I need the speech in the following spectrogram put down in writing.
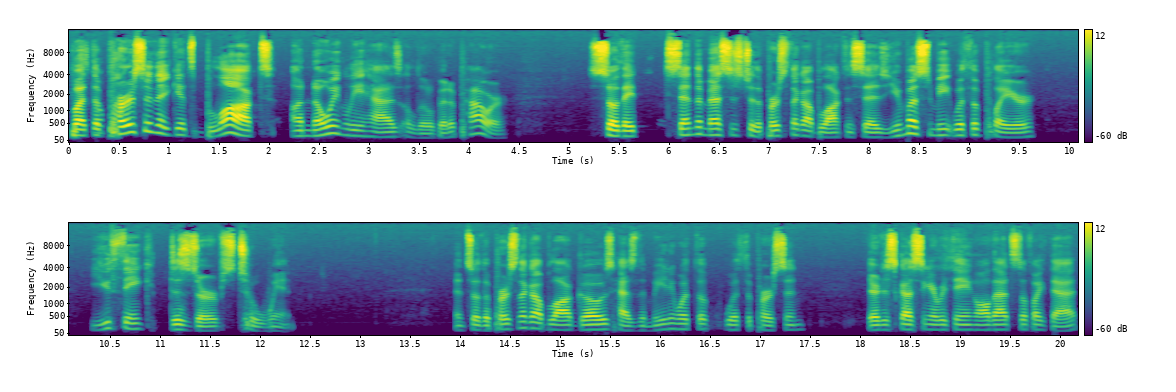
But the Still blocked. person that gets blocked unknowingly has a little bit of power. So they send the message to the person that got blocked and says, You must meet with the player you think deserves to win. And so the person that got blocked goes, has the meeting with the with the person. They're discussing everything, all that stuff like that.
